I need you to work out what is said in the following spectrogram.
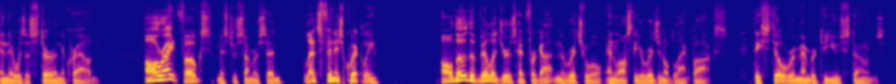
and there was a stir in the crowd. All right, folks, Mr. Summers said. Let's finish quickly. Although the villagers had forgotten the ritual and lost the original black box, they still remembered to use stones.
